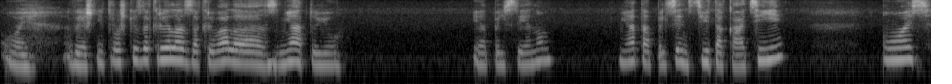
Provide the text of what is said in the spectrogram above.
Ой, вишні трошки закрила, закривала з м'ятою і апельсином. М'ята, апельсин, цвіт акації. Ось.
